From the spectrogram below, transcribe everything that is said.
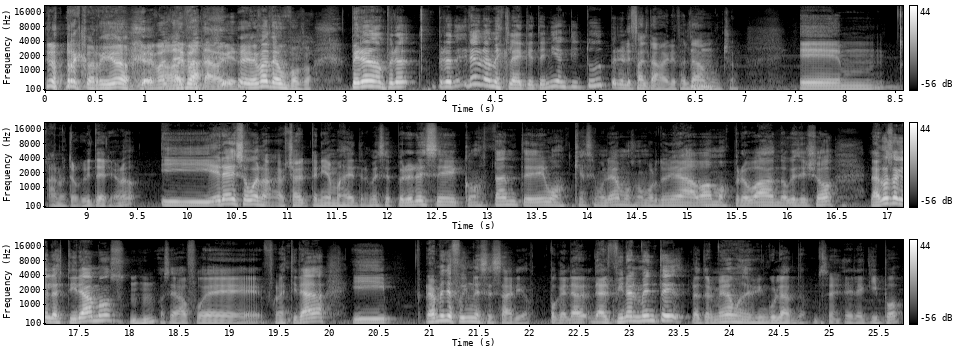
era un recorrido. Le, falta, no, le faltaba. ¿qué? Le falta un poco. Pero no, pero, pero era una mezcla de que tenía actitud, pero le faltaba, le faltaba mucho. Eh, a nuestro criterio, ¿no? Y era eso, bueno, ya tenía más de tres meses, pero era ese constante de, bueno, ¿qué hacemos? Le damos una oportunidad, vamos probando, qué sé yo. La cosa que lo estiramos, o sea, fue, fue una estirada y realmente fue innecesario, porque la- al finalmente lo terminamos desvinculando Sí. del equipo,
